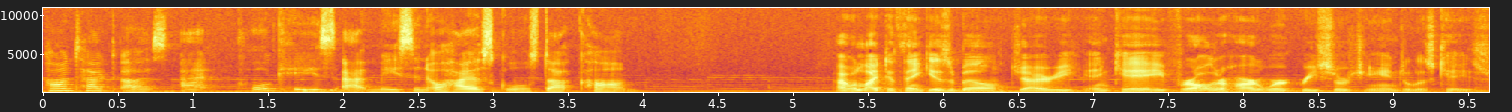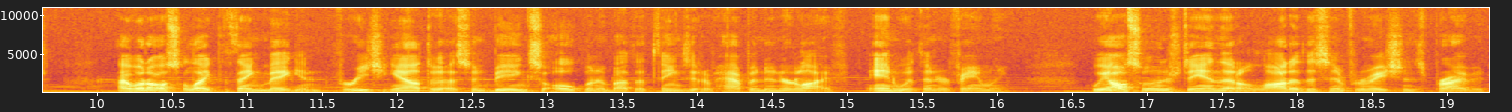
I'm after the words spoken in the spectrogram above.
contact us at coldcase at masonohioschools.com. I would like to thank Isabel, Jairi, and Kay for all their hard work researching Angela's case. I would also like to thank Megan for reaching out to us and being so open about the things that have happened in her life and within her family. We also understand that a lot of this information is private,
